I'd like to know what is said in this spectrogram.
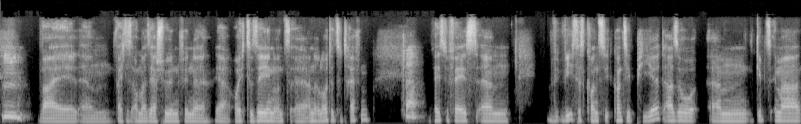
mhm. weil, ähm, weil ich das auch mal sehr schön finde, ja, euch zu sehen und äh, andere Leute zu treffen. Klar. Face-to-face. Ähm, wie, ist das konzipiert? Also ähm, gibt es immer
